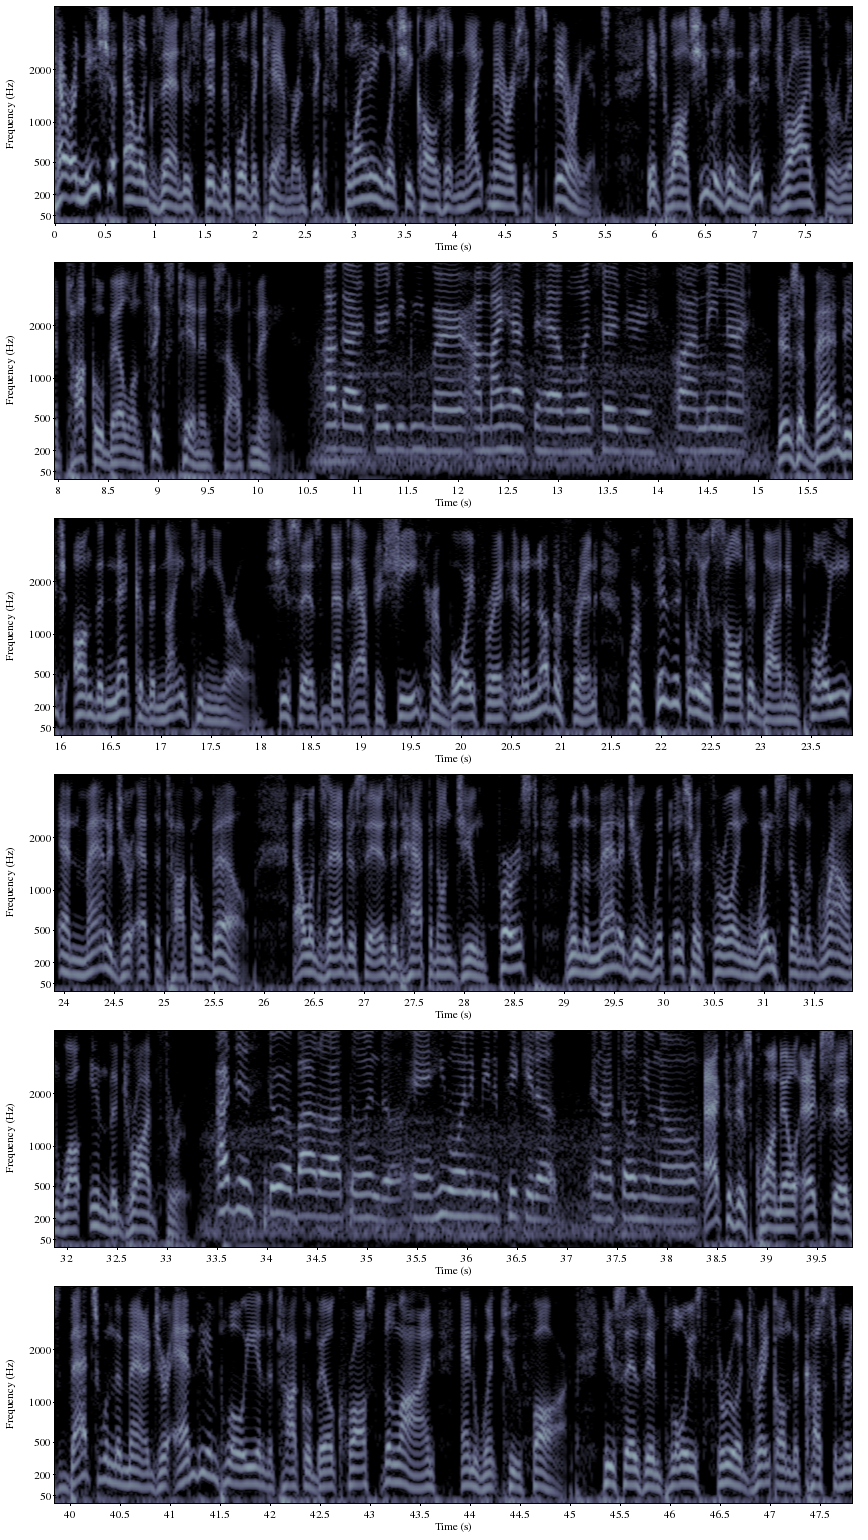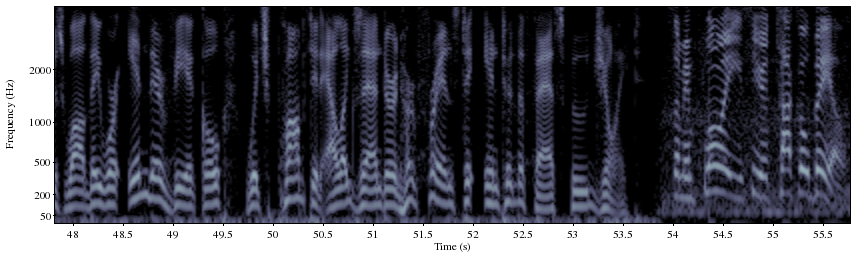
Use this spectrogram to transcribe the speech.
Haronisha Alexander stood before the cameras explaining what she calls a nightmarish experience. It's while she was in this drive through at Taco Bell on 610 in South Main. I got a third degree burn. I might have to have one surgery, or I may not. There's a bandage on the neck of the 19 year old. She says that's after she, her boyfriend, and another friend were physically assaulted by an employee and manager at the Taco Bell. Alexander says it happened on June 1st when the manager witnessed her throwing waste on the ground while in the drive through. I just threw a bottle out the window, and he wanted me to pick it up and I told him no. Activist Quanell X says that's when the manager and the employee in the Taco Bell crossed the line and went too far. He says employees threw a drink on the customers while they were in their vehicle, which prompted Alexander and her friends to enter the fast food joint. Some employees here at Taco Bell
